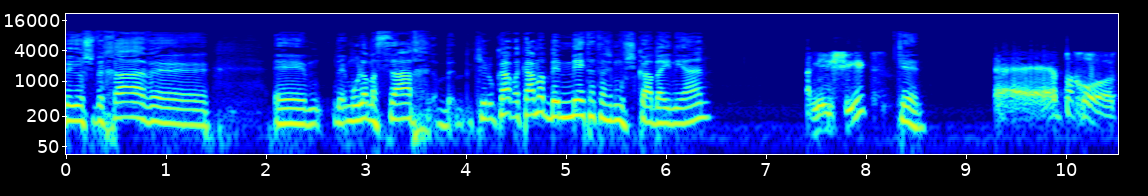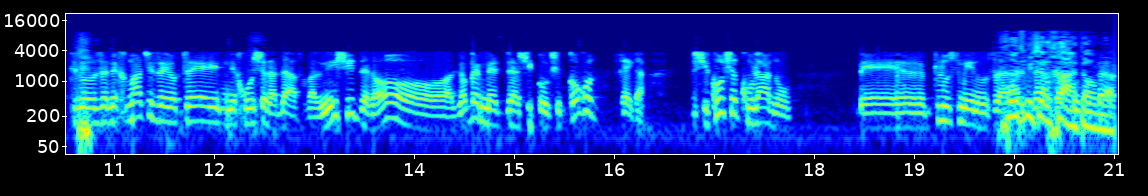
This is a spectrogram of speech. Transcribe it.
ביושבך ו... אמ, מול המסך, כאילו כמה באמת אתה מושקע בעניין? אני אישית? כן. אה, פחות. כאילו, זה נחמד שזה יוצא עם ניחוש של הדף, אבל אני אישית זה לא, לא באמת זה השיקול של... קודם כל, רגע, זה שיקול של כולנו. פלוס מינוס. חוץ משלך, אתה אומר.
